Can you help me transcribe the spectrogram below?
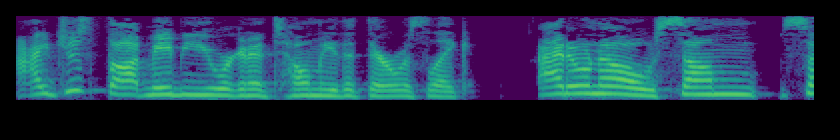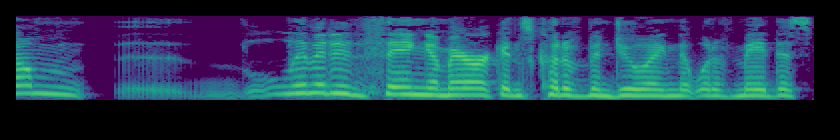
I just thought maybe you were going to tell me that there was like I don't know, some some uh, limited thing Americans could have been doing that would have made this.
